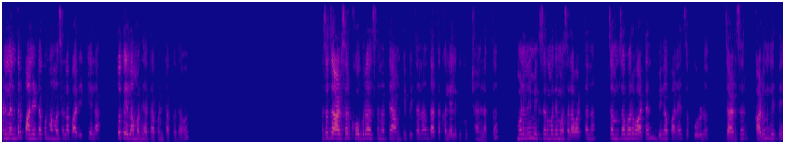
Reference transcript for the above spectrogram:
आणि नंतर पाणी टाकून हा मसाला बारीक केला तो तेलामध्ये आता आपण टाकत आहोत. असं जाडसर खोबरं असतं ना ते आमटी पिताना दाताखाली आलं की खूप छान लागतं. म्हणून मी मिक्सरमध्ये मसाला वाटताना चमचाभर वाटण बिना पाण्याचं कोरडं जाडसर काढून घेते.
